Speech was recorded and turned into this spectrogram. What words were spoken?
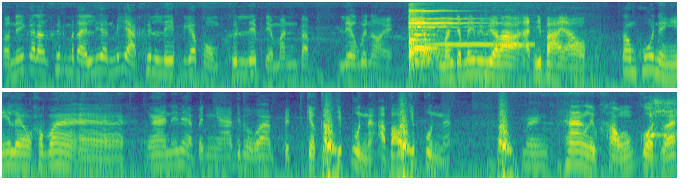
ตอนนี้กำลังขึ้นบันไดเลื่อนไม่อยากขึ้นลิฟต์นะครับผมขึ้นลิฟต์เดี๋ยวมันแบบเร็วไปหน่อย มันจะไม่มีเวลาอธิบายเอาต้องพูดอย่างนี้เลยครับว่าอ่างานนี้เนี่ยเป็นงานที่แบบว่าเป็นเกี่ยวกับญี่ปุ่นอะ about ญี่ปุ่นอะแม่งห้างหรือเขามงกดวะ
